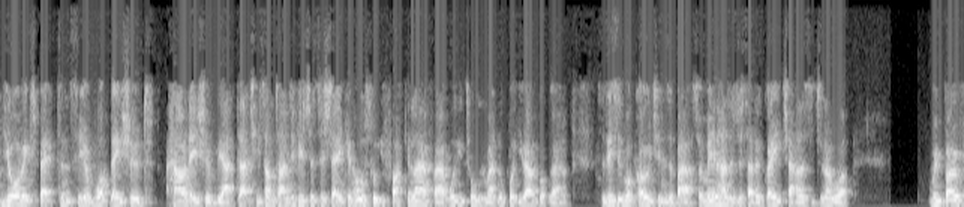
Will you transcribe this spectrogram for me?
your expectancy of what they should, how they should react. Actually, sometimes if it's just a shaking, oh, sort your fucking life out. What are you talking about? Look what you have got going. So this is what coaching is about. So me and Hazza just had a great chat, and I said, you know what? We both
